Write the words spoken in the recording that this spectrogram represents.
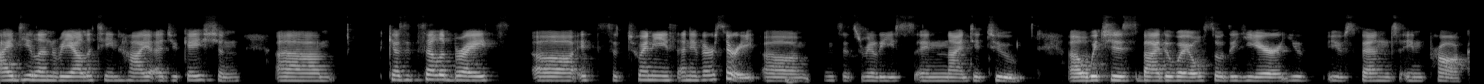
ideal and reality in higher education um, because it celebrates uh, its 20th anniversary um, since its release in 92 uh, which is by the way also the year you you spent in prague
